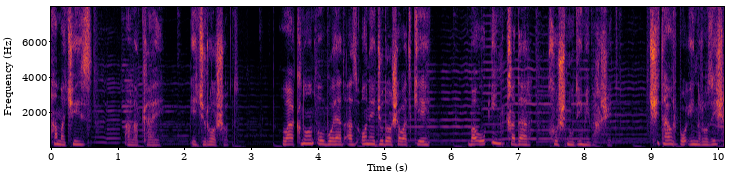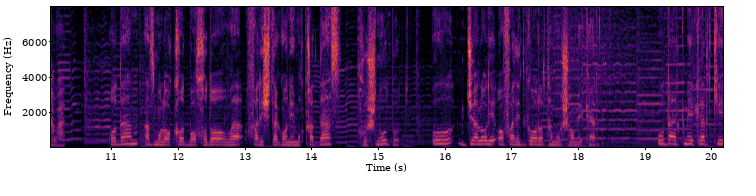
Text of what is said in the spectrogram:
ҳама чиз аллакай иҷро шуд. Ва акнун ӯ бояд аз оне ҷудо шавад ки ба ӯ ин қадар хушнудӣ мебахшид. Чӣ тавр бо ин розӣ шавад? Одам аз мулоқот бо худо ва фариштагони муқаддас хушнуд буд. Ӯ ҷалоли офаридгорро тамошо мекард. Ӯ дарк мекард ки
